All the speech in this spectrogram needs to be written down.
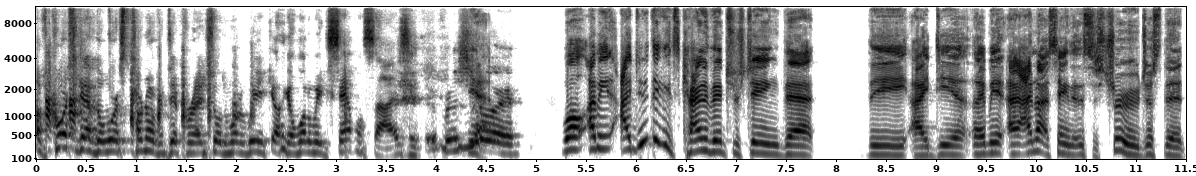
Of course, you're gonna have the worst turnover differential in one week, like a one week sample size. For sure. Yeah. Well, I mean, I do think it's kind of interesting that the idea. I mean, I'm not saying that this is true, just that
